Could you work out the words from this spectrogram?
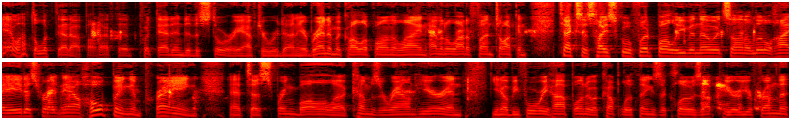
Yeah, we'll have to look that up. I'll have to put that into the story after we're done here. Brandon McCullough on the line, having a lot of fun talking Texas high school football, even though it's on a little hiatus right now, hoping and praying that uh, spring ball uh, comes around here. And, you know, before we hop onto a couple of things to close up here, you're from the,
